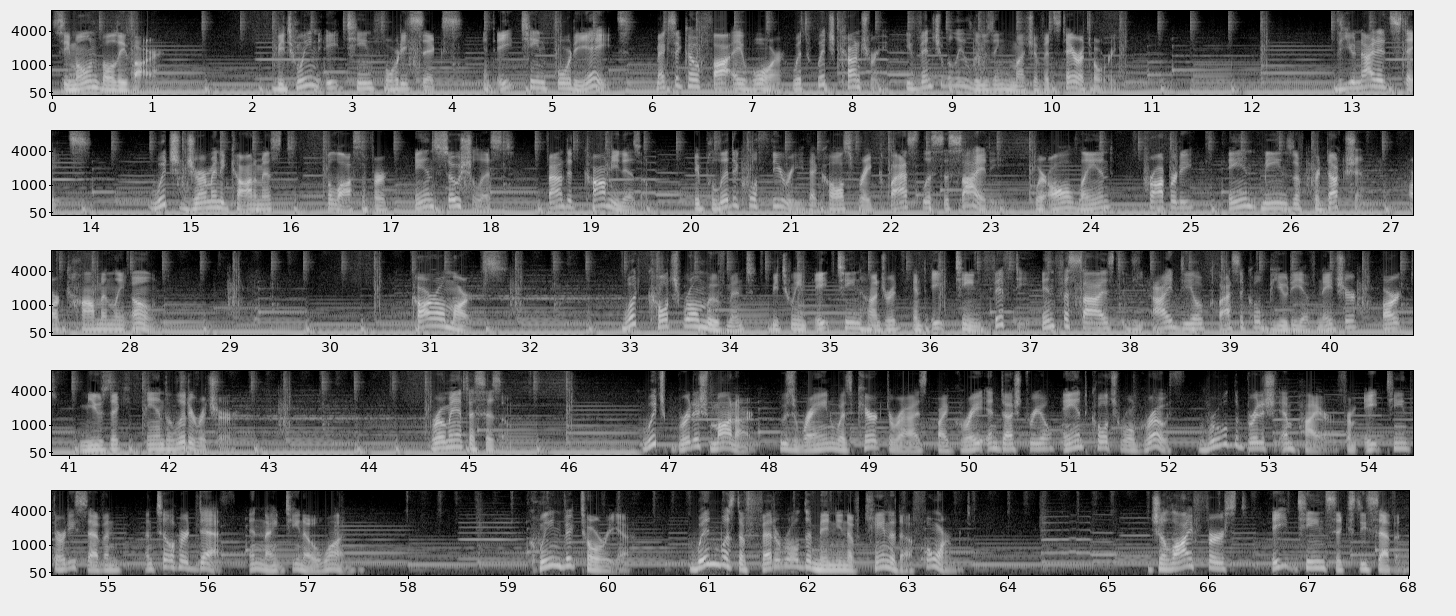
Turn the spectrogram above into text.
Simon Bolivar. Between 1846 and 1848, Mexico fought a war with which country, eventually losing much of its territory? The United States. Which German economist, philosopher, and socialist founded communism, a political theory that calls for a classless society where all land, property, and means of production are commonly owned? Karl Marx. What cultural movement between 1800 and 1850 emphasized the ideal classical beauty of nature, art, music, and literature? Romanticism. Which British monarch, whose reign was characterized by great industrial and cultural growth, ruled the British Empire from 1837 until her death in 1901? Queen Victoria. When was the Federal Dominion of Canada formed? July 1st, 1867.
